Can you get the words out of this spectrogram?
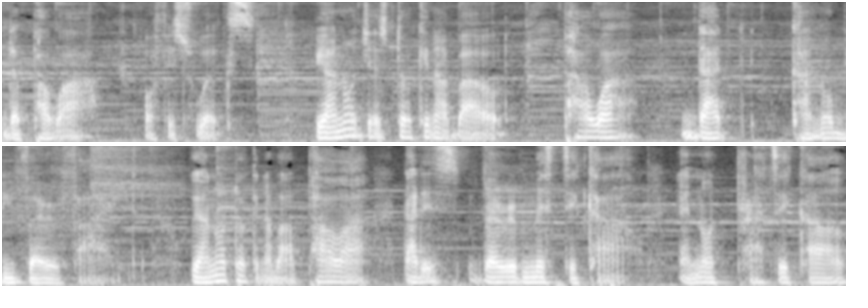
the power of his works. We are not just talking about power that cannot be verified. We are not talking about power that is very mystical and not practical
